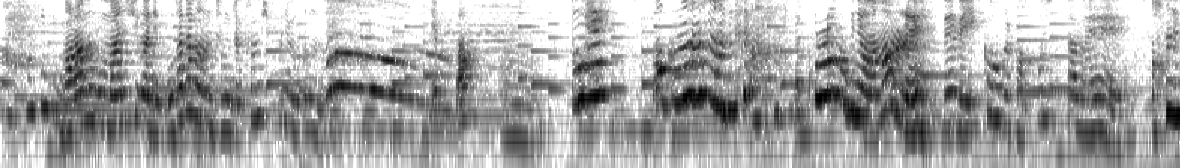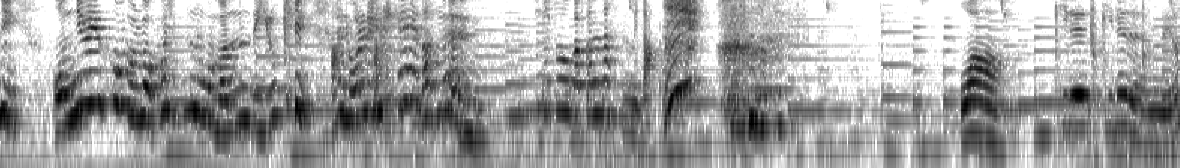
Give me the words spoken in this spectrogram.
말하는 것만 1시간이고 화장은 정작 30분이면 끝나. 예뻐? 음. 아 그만하면 안 돼. 나 콜라보 그냥 안 할래. 내 메이크업을 받고 싶다며. 아니 언니 메이크업을 받고 싶은 건 맞는데 이렇게 아니 원래 이렇게 해 나는. 피부가 끝났습니다. 와 기대 기대되는데요?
